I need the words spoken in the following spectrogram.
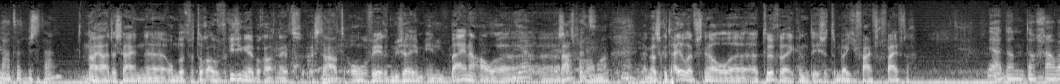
laat het bestaan. nou ja, er zijn, eh, omdat we toch over verkiezingen hebben gehad net... staat ongeveer het museum in bijna alle eh, Ja, zag raadsprogramma. het. Ja. En als ik het heel even snel eh, terugreken... is het een beetje 50-50. Ja, dan, dan gaan we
